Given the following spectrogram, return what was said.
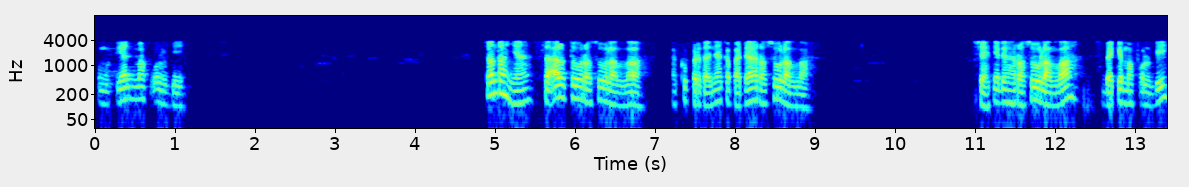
kemudian maf'ul bih. Contohnya, tu Rasulullah. Aku bertanya kepada Rasulullah. Syahidnya adalah Rasulullah sebagai maf'ul bih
